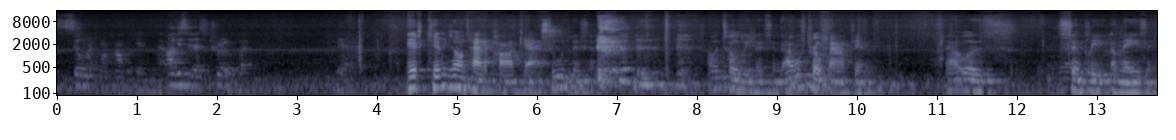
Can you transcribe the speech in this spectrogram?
it's so much more complicated than that. Obviously that's true, but yeah. If Tim Jones had a podcast, who would listen? I would totally listen. That was profound, Tim. That was simply amazing.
